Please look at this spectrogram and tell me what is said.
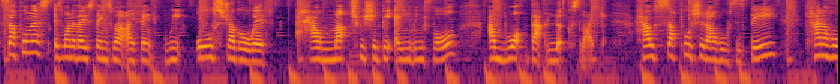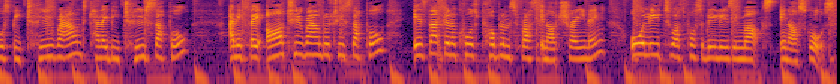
Suppleness is one of those things where I think we all struggle with how much we should be aiming for and what that looks like. How supple should our horses be? Can a horse be too round? Can they be too supple? And if they are too round or too supple, is that going to cause problems for us in our training or lead to us possibly losing marks in our scores?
